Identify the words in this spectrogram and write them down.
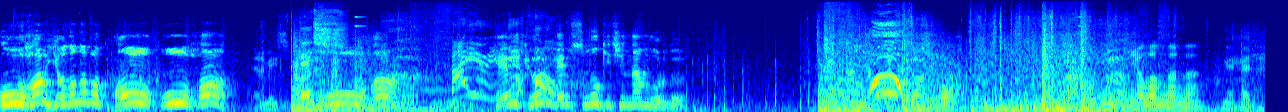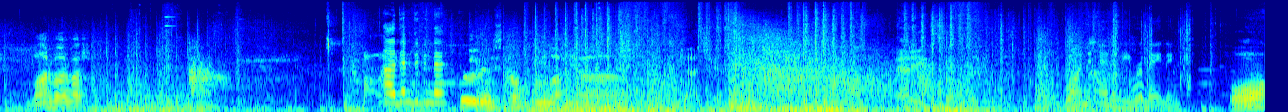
Oha yalana bak. Aa, oha. Oha. Hem kör hem smoke içinden vurdu. Bugün bütün yalanlarını Var var var. Adem dibinde. Tövbe estağfurullah ya. One enemy remaining. Oo.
